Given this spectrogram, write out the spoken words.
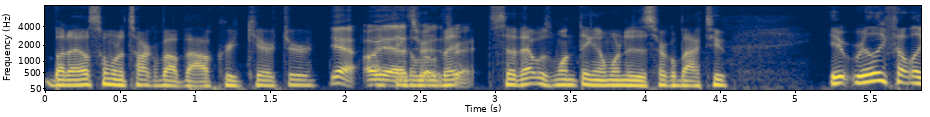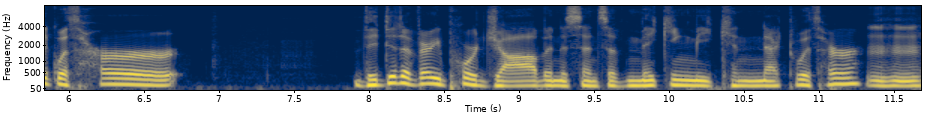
but I also want to talk about Valkyrie character. yeah. Oh I yeah, that's a right. little That's bit. right. So that was one thing I wanted to circle back to. It really felt like with her, they did a very poor job in a sense of making me connect with her. Mm-hmm.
